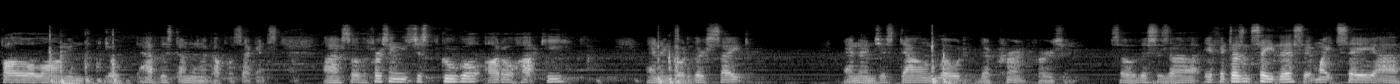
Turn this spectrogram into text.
follow along and you'll have this done in a couple of seconds. Uh, so the first thing is just Google AutoHotkey and then go to their site and then just download the current version. So this is uh, if it doesn't say this, it might say uh,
